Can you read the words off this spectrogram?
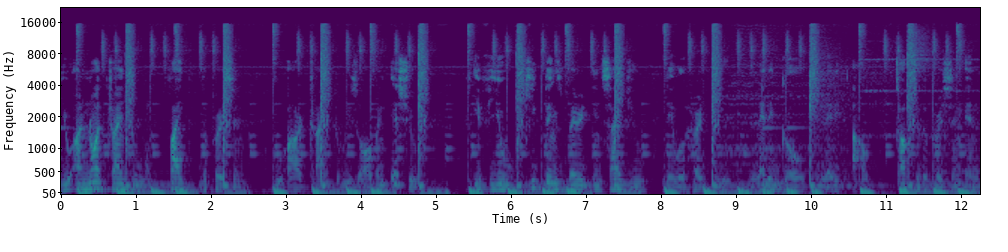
You are not trying to fight the person, you are trying to resolve an issue. If you keep things buried inside you, they will hurt you. Let it go, let it out. Talk to the person, and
